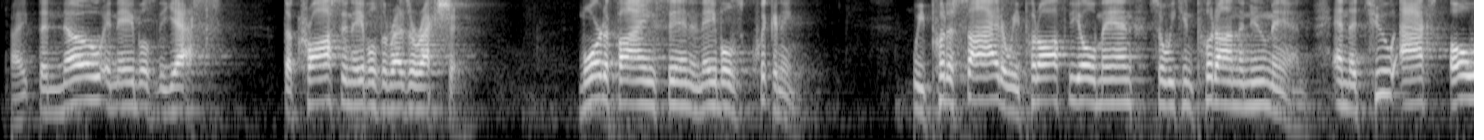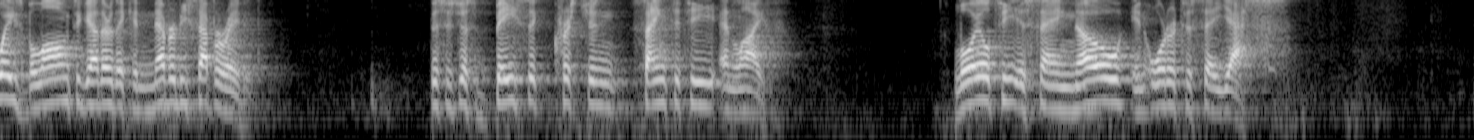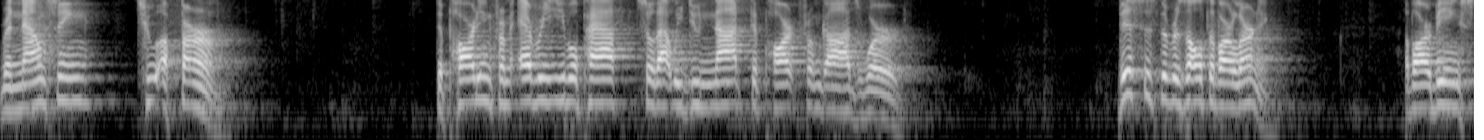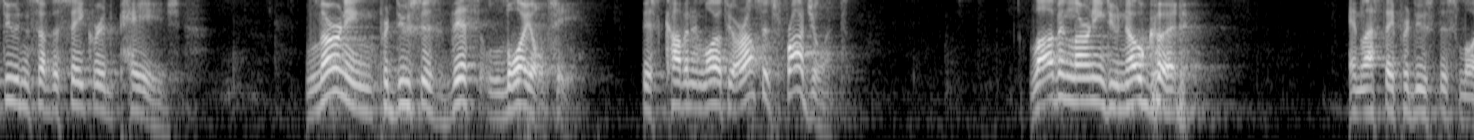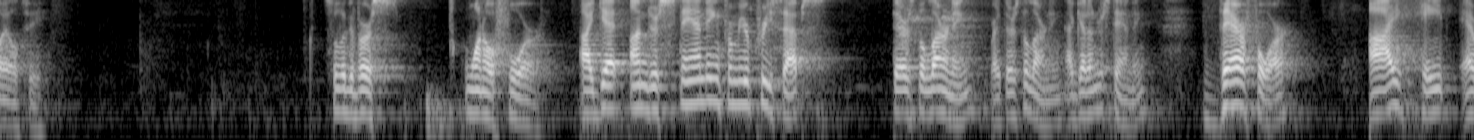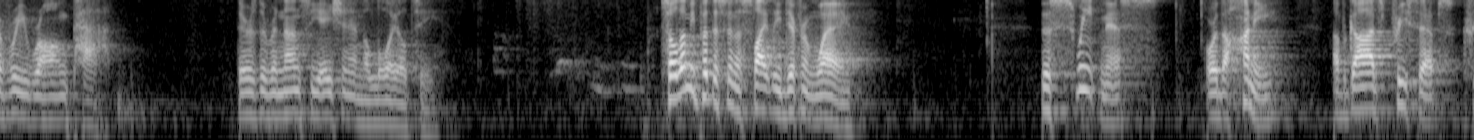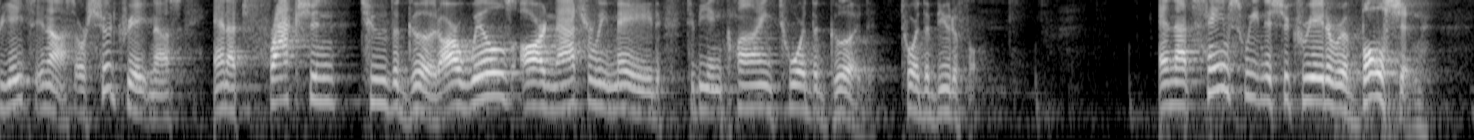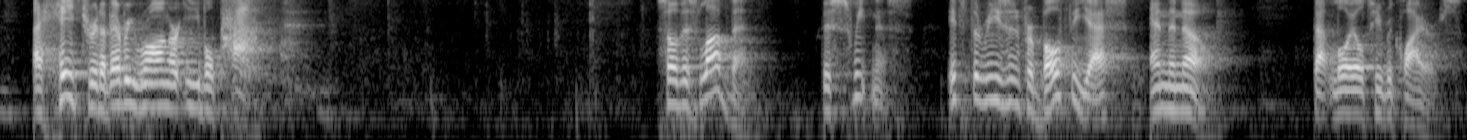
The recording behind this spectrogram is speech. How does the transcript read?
Right? The no enables the yes. The cross enables the resurrection. Mortifying sin enables quickening. We put aside or we put off the old man so we can put on the new man. And the two acts always belong together, they can never be separated. This is just basic Christian sanctity and life. Loyalty is saying no in order to say yes renouncing to affirm, departing from every evil path so that we do not depart from God's word. This is the result of our learning, of our being students of the sacred page. Learning produces this loyalty, this covenant loyalty, or else it's fraudulent. Love and learning do no good unless they produce this loyalty. So look at verse 104. I get understanding from your precepts. There's the learning, right? There's the learning. I get understanding. Therefore, I hate every wrong path. There's the renunciation and the loyalty. So let me put this in a slightly different way. The sweetness or the honey of God's precepts creates in us, or should create in us, an attraction to the good. Our wills are naturally made to be inclined toward the good, toward the beautiful. And that same sweetness should create a revulsion, a hatred of every wrong or evil path. So, this love, then, this sweetness, it's the reason for both the yes and the no that loyalty requires.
